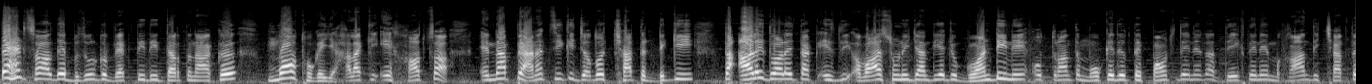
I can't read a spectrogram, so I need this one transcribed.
65 ਸਾਲ ਦੇ ਬਜ਼ੁਰਗ ਵਿਅਕਤੀ ਦੀ ਦਰਦਨਾਕ ਮੌਤ ਹੋ ਗਈ ਹੈ। ਹਾਲਾਂਕਿ ਇਹ ਹਾਦਸਾ ਇੰਨਾ ਭਿਆਨਕ ਸੀ ਕਿ ਜਦੋਂ ਛੱਤ ਡਿੱਗੀ ਤਾਂ ਆਲੇ ਦੁਆਲੇ ਤੱਕ ਇਸ ਦੀ ਆਵਾਜ਼ ਸੁਣੀ ਜਾਂਦੀ ਹੈ। ਜੋ ਗਵਾਂਢੀ ਨੇ ਉਹ ਤੁਰੰਤ ਮੌਕੇ ਦੇ ਉੱਤੇ ਪਹੁੰਚਦੇ ਨੇ ਤਾਂ ਦੇਖਦੇ ਨੇ ਮਕਾਨ ਦੀ ਛੱਤ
